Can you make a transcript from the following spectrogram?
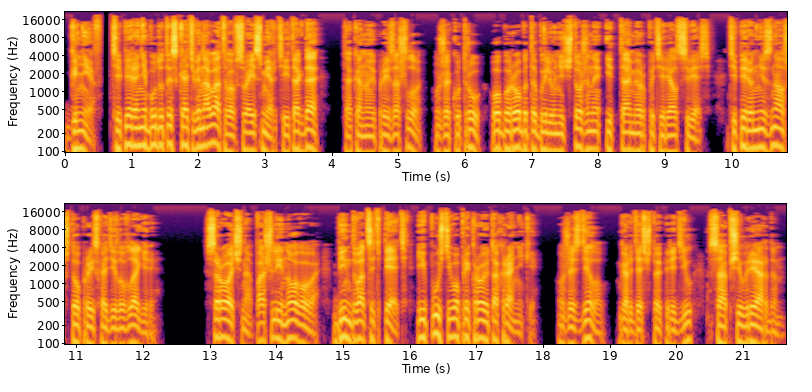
Гнев. Теперь они будут искать виноватого в своей смерти, и тогда... Так оно и произошло. Уже к утру оба робота были уничтожены, и Тамер потерял связь. Теперь он не знал, что происходило в лагере. «Срочно! Пошли нового! Бин-25! И пусть его прикроют охранники!» «Уже сделал?» Гордясь, что опередил, сообщил Риардон.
